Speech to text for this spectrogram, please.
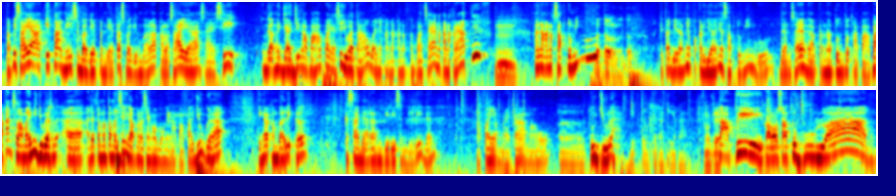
Tapi saya kita nih sebagai pendeta sebagai gembala kalau saya saya sih nggak ngejajing apa-apa ya. Saya juga tahu banyak anak-anak tempat saya anak-anak kreatif, Hmm. anak-anak Sabtu Minggu. Betul, betul. Kita bilangnya pekerjaannya Sabtu Minggu dan saya nggak pernah tuntut apa-apa kan selama ini juga eh, ada teman-teman di sini nggak pernah saya ngomongin apa-apa juga. Tinggal kembali ke kesadaran diri sendiri dan apa yang mereka mau eh, tuju lah gitu kira-kira. Oke. Tapi kalau satu bulan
